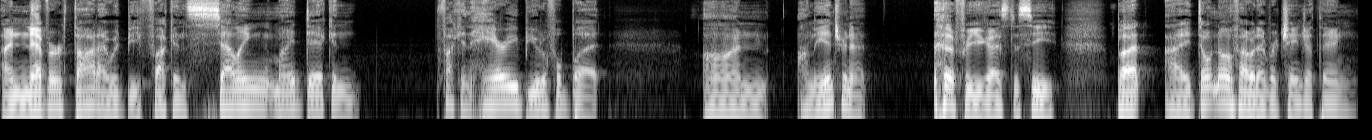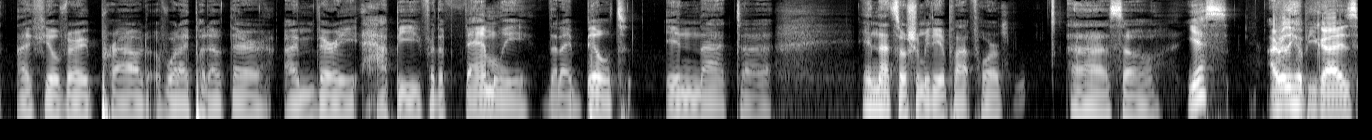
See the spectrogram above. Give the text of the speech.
I never thought I would be fucking selling my dick and fucking hairy, beautiful butt on on the internet for you guys to see. But I don't know if I would ever change a thing. I feel very proud of what I put out there. I'm very happy for the family that I built in that uh, in that social media platform. Uh, so yes, I really hope you guys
